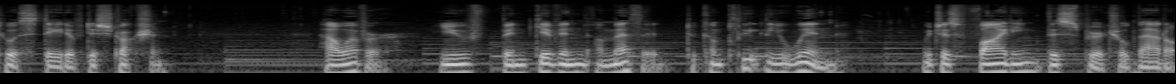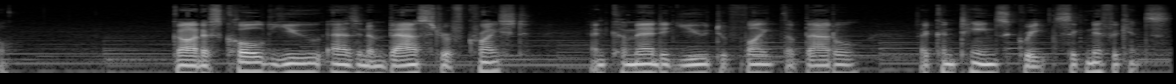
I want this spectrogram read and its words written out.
to a state of destruction. However, you've been given a method to completely win, which is fighting this spiritual battle. God has called you as an ambassador of Christ and commanded you to fight the battle that contains great significance.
